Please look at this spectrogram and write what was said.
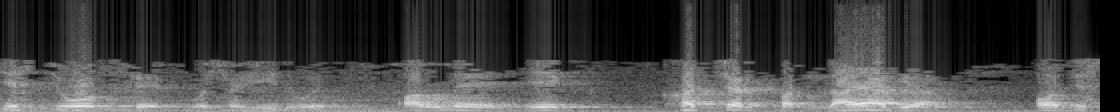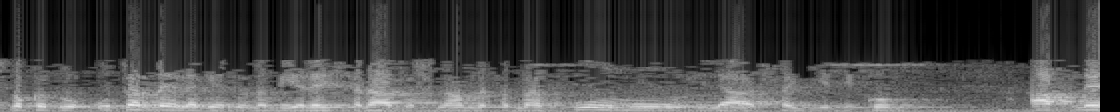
جس چوٹ سے وہ شہید ہوئے اور انہیں ایک خچر پر لایا گیا اور جس وقت وہ اترنے لگے تو نبی علیہ السلاط اسلام نے فرمایا کوم الا سید اپنے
